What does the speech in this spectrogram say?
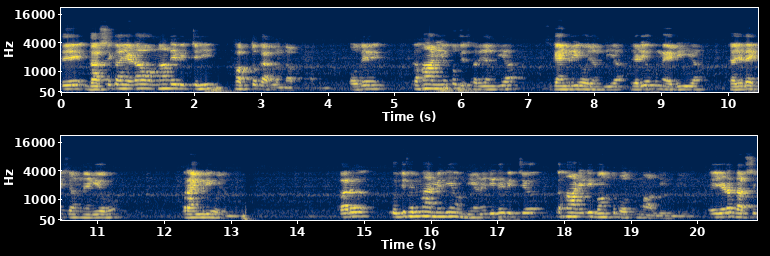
ਤੇ ਦਰਸ਼ਕ ਆ ਜਿਹੜਾ, ਉਹਨਾਂ ਦੇ ਵਿੱਚ ਹੀ ਖਪਤ ਕਰ ਲੈਂਦਾ ਆਪਣੇ ਆਪ ਨੂੰ। ਉਹਦੇ ਕਹਾਣੀ ਉਹ ਤੋਂ ਵਿਸਰ ਜਾਂਦੀ ਆ ਸੈਕੰਡਰੀ ਹੋ ਜਾਂਦੀ ਆ, ਜਿਹੜੀ ਉਹ ਕਮੇਡੀ ਆ, ਜਾਂ ਜਿਹੜੇ ਐਕਸ਼ਨ ਨੇਗੇ ਉਹ ਪ੍ਰਾਇਮਰੀ ਹੋ ਜਾਂਦੇ ਨੇ। ਪਰ ਕੁਝ ਫਿਲਮਾਂ ਐਵੇਂ ਦੀਆਂ ਹੁੰਦੀਆਂ ਨੇ ਜਿਹਦੇ ਵਿੱਚ ਕਹਾਣੀ ਦੀ ਬੰਤ ਬਹੁਤ ਕਮਾਲ ਦੀ ਹੁੰਦੀ ਹੈ। ਇਹ ਜਿਹੜਾ ਦਰਸ਼ਕ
